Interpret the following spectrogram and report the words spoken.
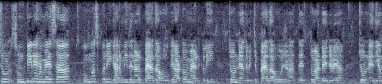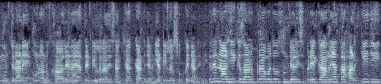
ਝੁ- ਸੁੰਡੀ ਨੇ ਹਮੇਸ਼ਾ ਹੁਮਸ ਭਰੀ ਗਰਮੀ ਦੇ ਨਾਲ ਪੈਦਾ ਹੋ ਕੇ ਆਟੋਮੈਟਿਕਲੀ ਝੋਨਿਆਂ ਦੇ ਵਿੱਚ ਪੈਦਾ ਹੋ ਜਾਣਾ ਤੇ ਤੁਹਾਡੇ ਜਿਹੜੇ ਆ ਝੋਨੇ ਦੀਆਂ ਮੁੰਜਰਾਂ ਨੇ ਉਹਨਾਂ ਨੂੰ ਖਾ ਲੈਣਾ ਆ ਤੇ ਟਿਲਰਾਂ ਦੀ ਸੰਖਿਆ ਘਟ ਜਾਣੀ ਆ, ਟਿਲਰ ਸੁੱਕ ਜਾਣੇ ਨੇ। ਇਹਦੇ ਨਾਲ ਹੀ ਕਿਸਾਨ ਭਰਾਵੋ, ਜਦੋਂ ਸੁੰਡੇ ਵਾਲੀ ਸਪਰੇਅ ਕਰ ਰਹੇ ਆ ਤਾਂ ਹਲਕੀ ਜੀ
